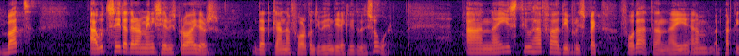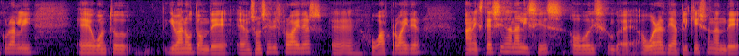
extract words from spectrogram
But I would say that there are many service providers that can afford contributing directly to the software. And I still have a deep respect for that, and I am particularly uh, want to give a note on the on some service providers uh, who have provided an extensive analysis of what, is, uh, are the application and the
